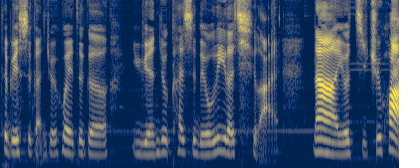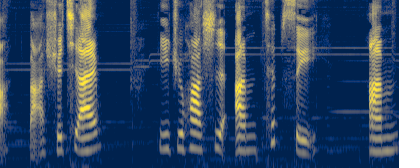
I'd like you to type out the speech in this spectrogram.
特别是感觉会这个语言就开始流利了起来。那有几句话把它学起来。第一句话是 I'm tipsy，I'm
